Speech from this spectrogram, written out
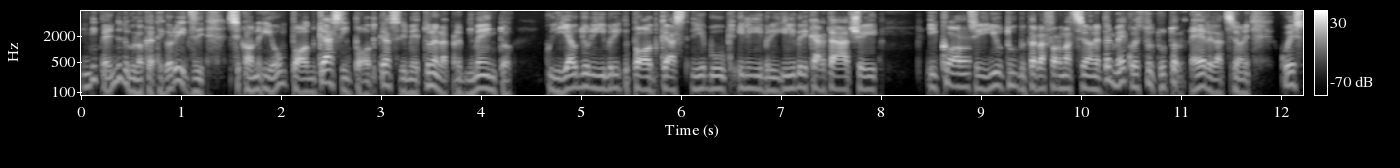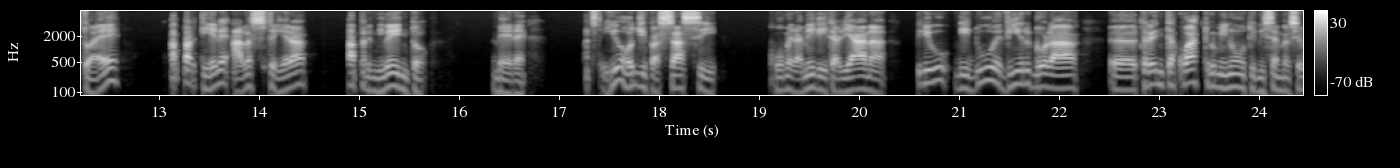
Dipende dove lo categorizzi. Secondo io un podcast, i podcast li metto nell'apprendimento, quindi gli audiolibri, i podcast, gli ebook, i libri, i libri cartacei, i corsi, YouTube per la formazione. Per me questo tutto non è relazioni, questo è, appartiene alla sfera apprendimento. Bene, se io oggi passassi, come la media italiana, più di 2,34 minuti, mi sembra sia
